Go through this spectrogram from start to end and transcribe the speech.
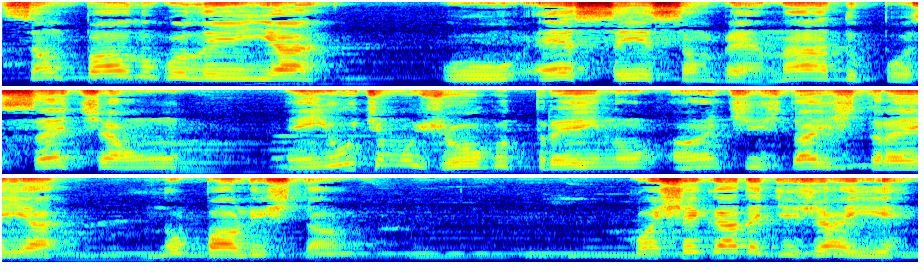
São Paulo goleia o EC São Bernardo por 7 a 1 em último jogo treino antes da estreia no Paulistão. Com chegada de Jair,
